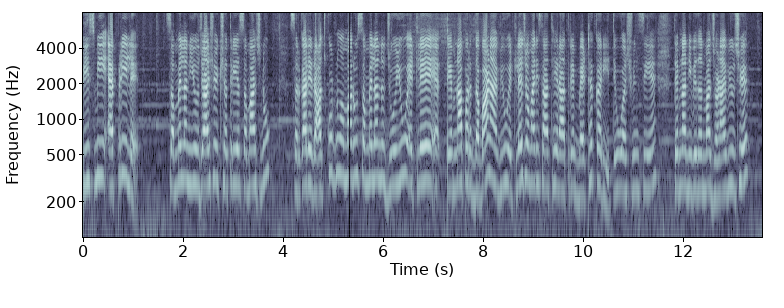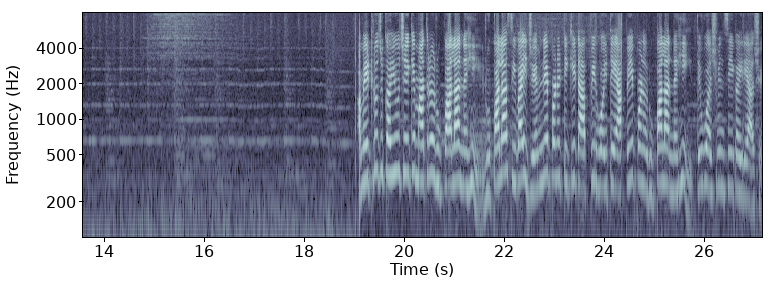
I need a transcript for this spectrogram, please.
વીસમી એપ્રિલે સંમેલન યોજાશે ક્ષત્રિય સમાજનું. સરકારે રાજકોટનું અમારું સંમેલન જોયું એટલે તેમના પર દબાણ આવ્યું એટલે જ અમારી સાથે રાત્રે બેઠક કરી, તેવું અશ્વિનસિંહે તેમના નિવેદનમાં જણાવ્યું છે. અમે એટલું જ કહ્યું છે કે માત્ર રૂપાલા નહીં. રૂપાલા સિવાય જેમને પણ ટિકિટ આપવી હોય તે આપે, પણ રૂપાલા નહીં તેવું અશ્વિનસિંહ કહી રહ્યા છે.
